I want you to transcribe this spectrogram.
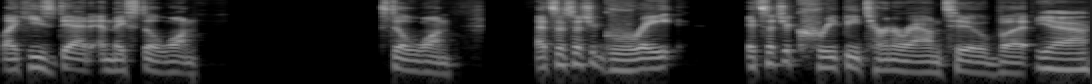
Like he's dead, and they still won. Still won. That's a, such a great. It's such a creepy turnaround too, but Yeah.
